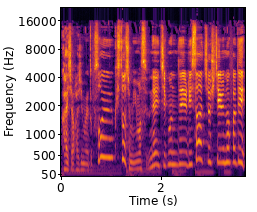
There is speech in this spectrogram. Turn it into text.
会社を始めるとか、そういう人たちもいますよね。自分でリサーチをしている中で、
